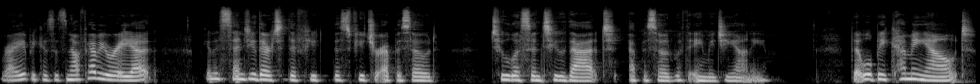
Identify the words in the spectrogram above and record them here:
right? Because it's not February yet. I'm going to send you there to the fu- this future episode to listen to that episode with Amy Gianni that will be coming out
